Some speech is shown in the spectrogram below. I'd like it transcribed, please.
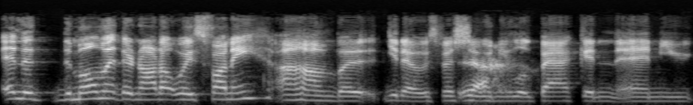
and the the moment they're not always funny um but you know especially when you look back and and you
